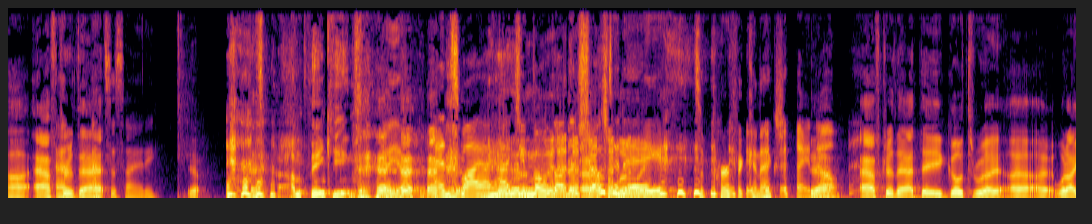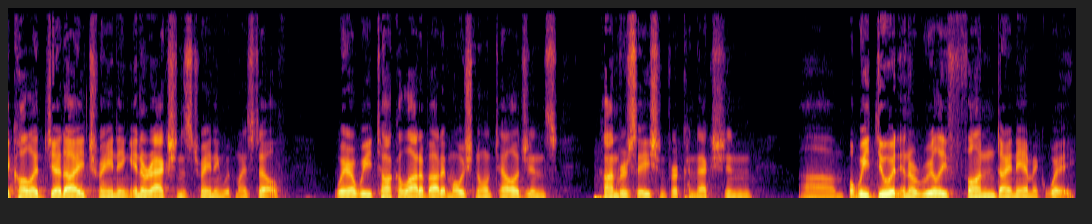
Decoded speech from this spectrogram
Uh, after at, that, at society. Yep. I'm thinking. Yeah, yeah. Hence why I had you both on the show Absolutely. today. It's a perfect connection. I know. After that, they go through a, a, a what I call a Jedi training, interactions training with myself, where we talk a lot about emotional intelligence, conversation for connection, um, but we do it in a really fun, dynamic way.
